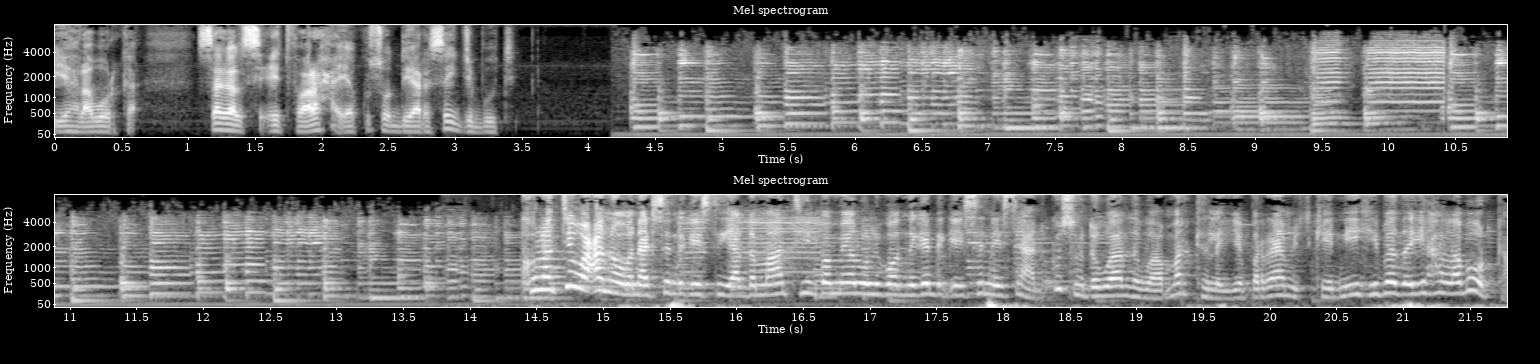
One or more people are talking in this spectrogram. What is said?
iyo hal abuurka. Sagal siciid faarax ayaa ku soo diyaarisay jabuuti kulanti wacan oo wanaagsan dhegaystayaal dhammaantiinba meel walibood naga dhegaysanaysaan ku soo dhawaada waa mar kale iyo barnaamijkeenii hibada iyo hal abuurka.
